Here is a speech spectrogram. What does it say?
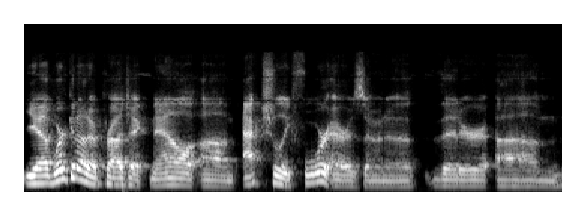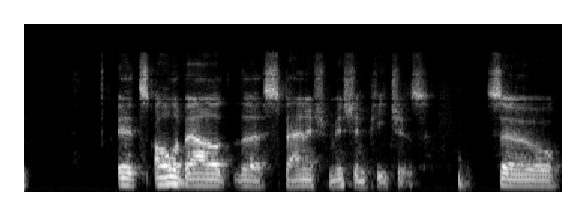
yeah I'm working on a project now um actually for arizona that are um it's all about the spanish mission peaches. So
